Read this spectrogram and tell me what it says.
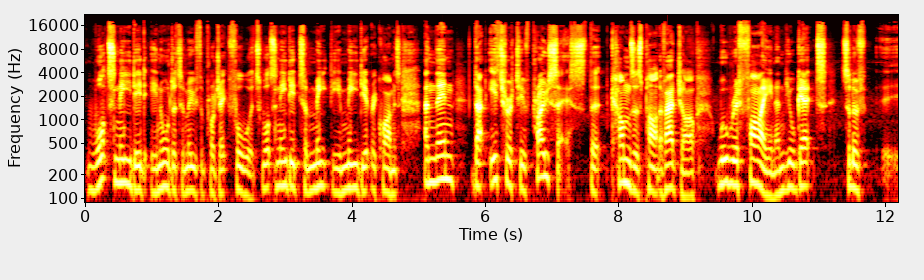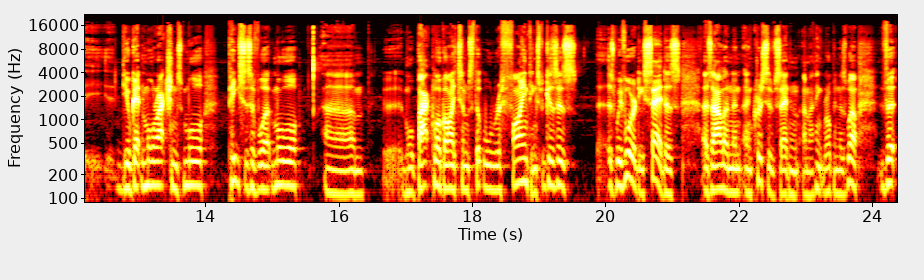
what's needed in order to move the project forwards what's needed to meet the immediate requirements. And then that iterative process that comes as part of agile will refine and you'll get sort of you'll get more actions more pieces of work, more um, more backlog items that will refine things. Because as as we've already said, as as Alan and, and Chris have said, and, and I think Robyne as well, that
